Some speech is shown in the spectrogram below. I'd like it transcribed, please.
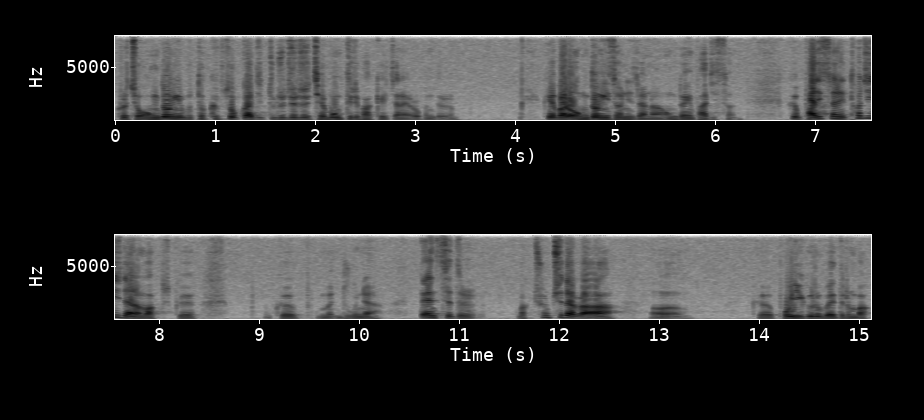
그렇죠. 엉덩이부터 급소까지 뚜루뚜루 재봉틀이 박혀 있잖아요, 여러분들. 그게 바로 엉덩이 선이잖아. 엉덩이 바지선. 그 바지선이 터지잖아. 막 그, 그, 뭐 누구냐. 댄스들 막 춤추다가, 어, 그 보이그룹 애들은 막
